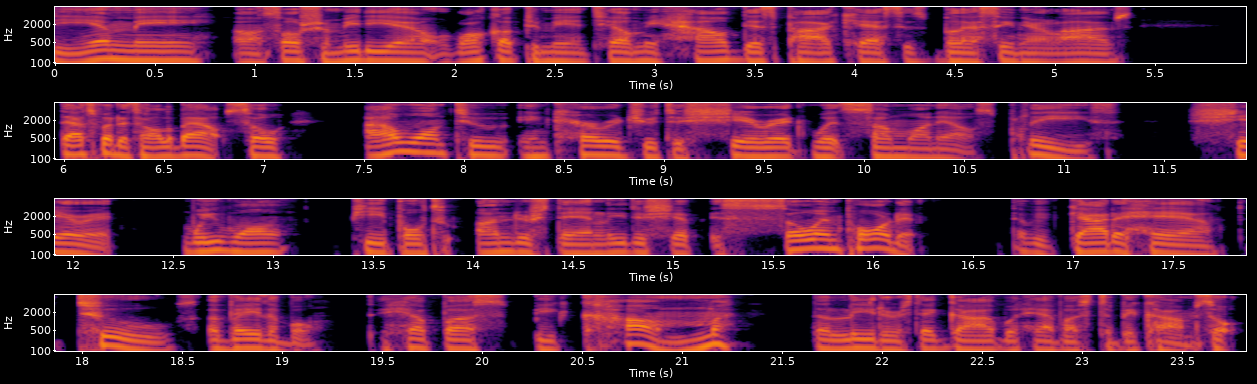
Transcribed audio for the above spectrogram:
DM me on social media or walk up to me and tell me how this podcast is blessing their lives. That's what it's all about. So I want to encourage you to share it with someone else. Please share it. We want people to understand leadership is so important that we've got to have the tools available to help us become the leaders that God would have us to become. So,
